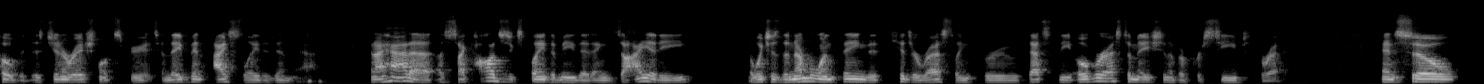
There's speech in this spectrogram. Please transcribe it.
COVID, this generational experience, and they've been isolated in that. And I had a, a psychologist explain to me that anxiety, which is the number one thing that kids are wrestling through, that's the overestimation of a perceived threat. And so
